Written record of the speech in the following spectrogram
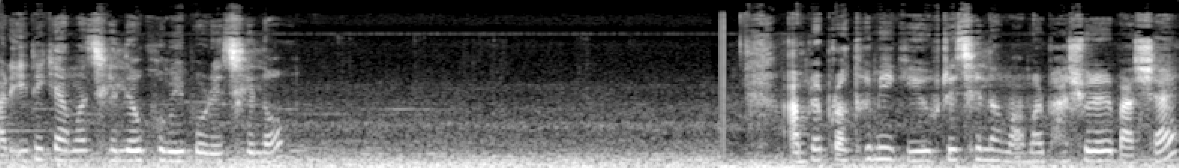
আর এদিকে আমার ছেলেও ঘুমিয়ে পড়েছিল। আমরা প্রথমে গিয়ে উঠেছিলাম আমার ভাসুরের বাসায়।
